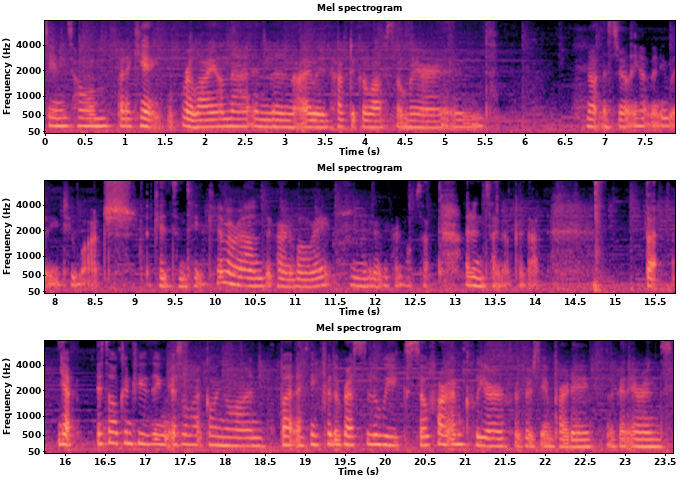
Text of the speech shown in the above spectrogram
Danny's home, but I can't rely on that. And then I would have to go off somewhere and not necessarily have anybody to watch the kids and take him around the carnival, right? You want to go to the carnival, so I didn't sign up for that. But yeah, it's all confusing. There's a lot going on, but I think for the rest of the week, so far I'm clear for Thursday and Friday. I've got errands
